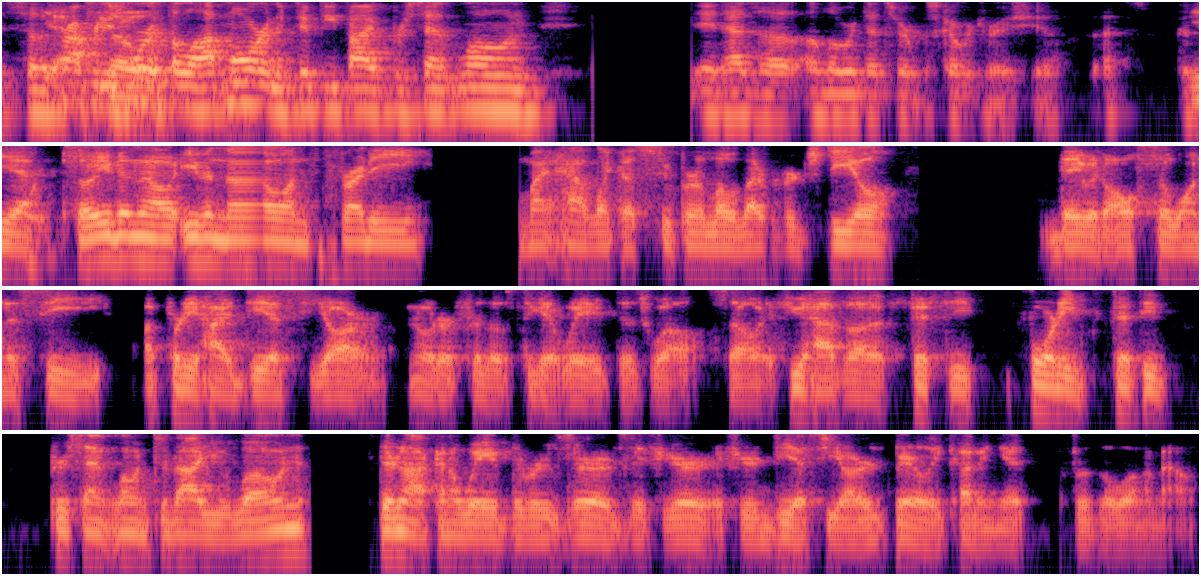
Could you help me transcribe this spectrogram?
So the yeah, property's so, worth a lot more in a 55% loan. It has a, a lower debt service coverage ratio. That's good. yeah. Point. So even though even though on Freddie might have like a super low leverage deal, they would also want to see a pretty high DSCR in order for those to get waived as well. So if you have a 50, 40, 50% loan to value loan they're not going to waive the reserves if your if your DSCR is barely cutting it for the loan amount.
